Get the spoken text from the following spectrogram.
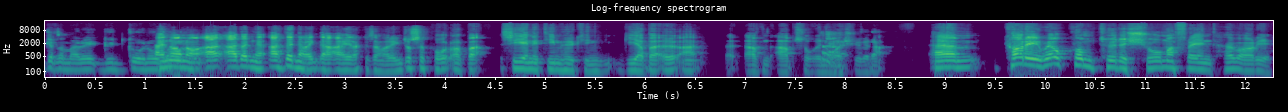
give them a right good going over. I know, no, I, I didn't, I didn't like that either because I'm a Rangers supporter. But see any team who can gear a bit out, I, I have absolutely no issue with that. Um, Curry, welcome to the show, my friend. How are you?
